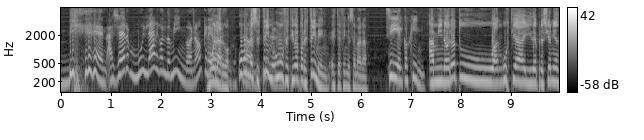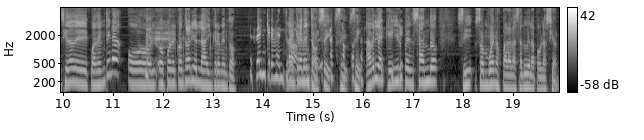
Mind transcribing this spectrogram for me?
Bien, ayer muy largo el domingo, ¿no? Creo muy largo. Hubo unos streaming, hubo un festival por streaming este fin de semana. Sí, el cojín. ¿Aminoró tu angustia y depresión y ansiedad de cuarentena o, por el contrario la incrementó? La incrementó. La incrementó, sí, sí, sí. Habría que ir pensando si son buenos para la salud de la población,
